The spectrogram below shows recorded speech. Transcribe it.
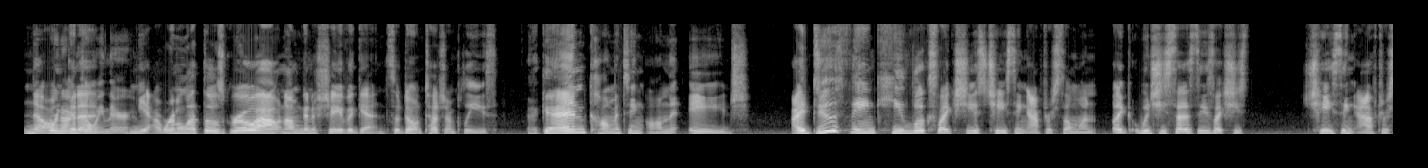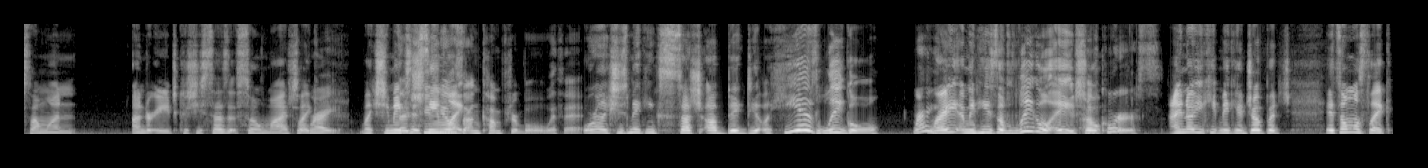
no We're i'm not gonna going there. yeah we're gonna let those grow out and i'm gonna shave again. So don't touch them please. Again commenting on the age. I do think he looks like she is chasing after someone like when she says these like she's chasing after someone underage because she says it so much like Right. like she makes That it she seem feels like uncomfortable with it. or like she's making such a big deal like he is legal Right. right i mean he's of legal age so of course. I know you keep making a joke, but it's almost like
